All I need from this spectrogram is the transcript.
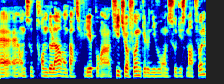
euh, en dessous de 30 dollars, en particulier pour un feature phone, qui est le niveau en dessous du smartphone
